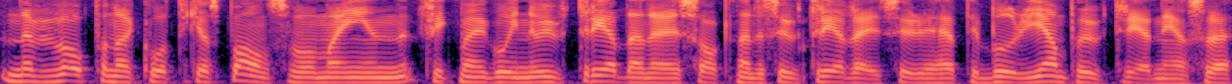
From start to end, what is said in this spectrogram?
när vi var på narkotikaspan så var man in, fick man gå in och utreda när det saknades utredare, så det hette i början på utredningen. Och, sådär.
